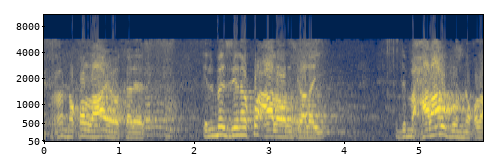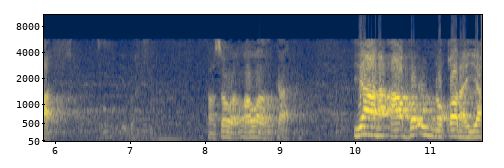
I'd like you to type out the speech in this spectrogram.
muxuu noqon lahay oo kaleeto ilmo zina ku calool galay. Ma xalaal buu noqdaa. Yaana aabba u noqonaya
